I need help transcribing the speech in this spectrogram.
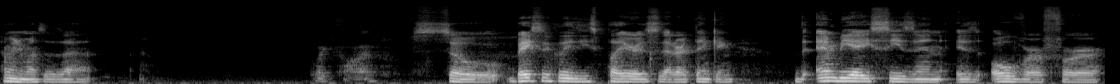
How many months is that? like five. So basically, these players that are thinking the NBA season is over for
